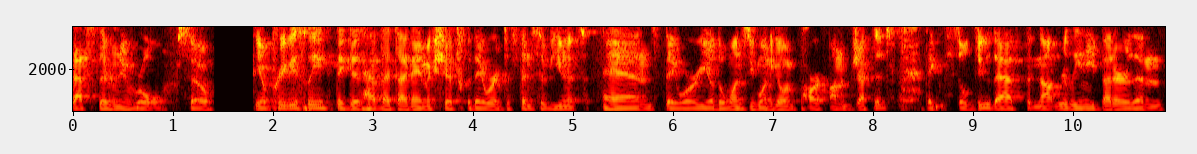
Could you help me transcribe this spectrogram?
that's their new role. So, you know, previously they did have that dynamic shift where they were defensive units and they were, you know, the ones you want to go and park on objectives. They can still do that, but not really any better than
